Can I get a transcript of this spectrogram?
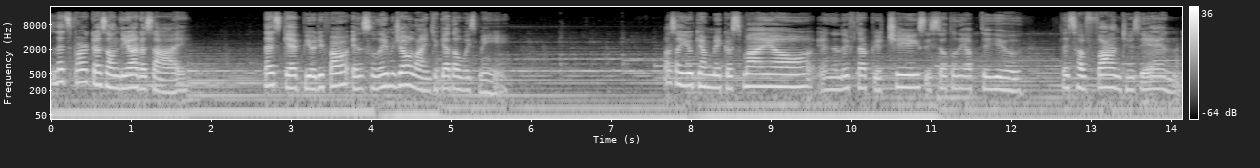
Let's focus on the other side. Let's get beautiful and slim jawline together with me. Also, you can make a smile and lift up your cheeks. It's totally up to you. Let's have fun to the end.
